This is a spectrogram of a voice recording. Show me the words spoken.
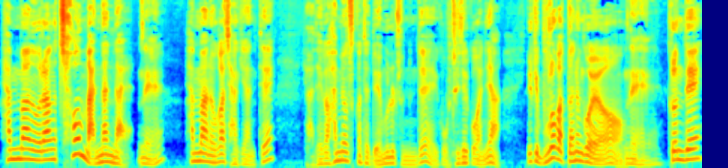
한만호랑 처음 만난 날 네. 한만호가 자기한테 야 내가 한명숙한테 뇌물을 줬는데 이거 어떻게 될 것 같냐 이렇게 물어봤다는 거예요. 네. 그런데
